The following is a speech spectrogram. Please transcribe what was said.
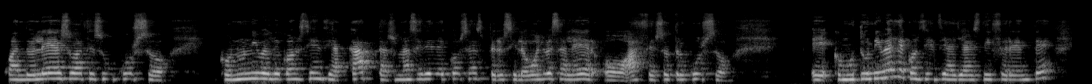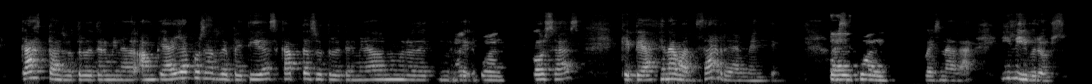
cuando lees o haces un curso con un nivel de conciencia captas una serie de cosas, pero si lo vuelves a leer o haces otro curso, eh, como tu nivel de conciencia ya es diferente, captas otro determinado, aunque haya cosas repetidas, captas otro determinado número de, cosas que te hacen avanzar realmente. Tal cual. Pues nada. Y libros.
